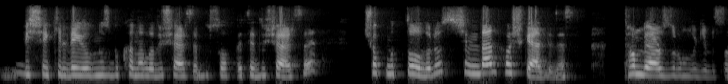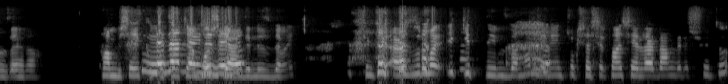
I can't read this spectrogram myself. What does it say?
bir şekilde yolunuz bu kanala düşerse, bu sohbete düşerse çok mutlu oluruz. Şimdiden hoş geldiniz. Tam bir Erzurumlu gibisin Zehra. Tam bir şey kapatırken hoş dedim? geldiniz demek. Çünkü Erzurum'a ilk gittiğim zaman beni en çok şaşırtan şeylerden biri şuydu.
